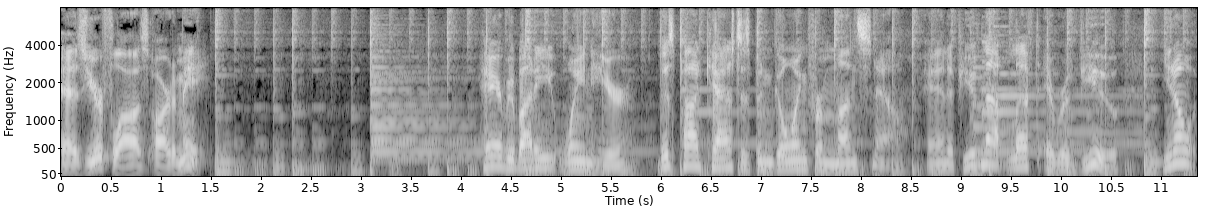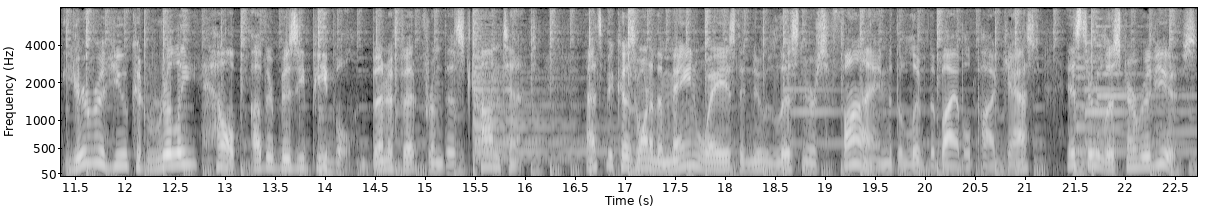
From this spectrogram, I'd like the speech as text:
as your flaws are to me. Hey, everybody, Wayne here. This podcast has been going for months now, and if you've not left a review, you know, your review could really help other busy people benefit from this content. That's because one of the main ways that new listeners find the Live the Bible podcast is through listener reviews.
